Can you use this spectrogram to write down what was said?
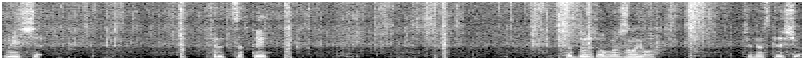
нижче 30. Це дуже важливо. Через те, що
